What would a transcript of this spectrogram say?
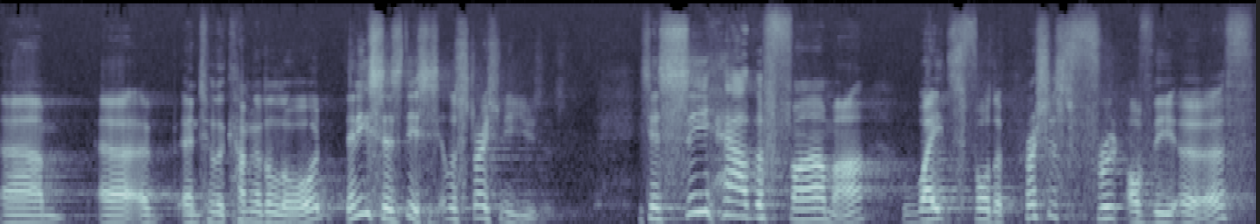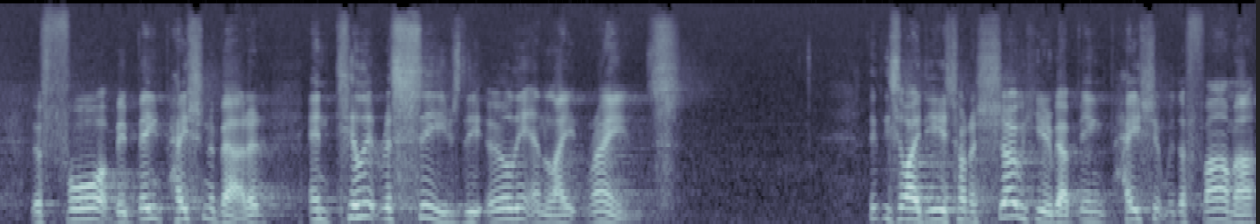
um, uh, until the coming of the Lord. Then he says this, this illustration he uses. He says, See how the farmer waits for the precious fruit of the earth before being patient about it until it receives the early and late rains I think this idea is trying to show here about being patient with the farmer,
